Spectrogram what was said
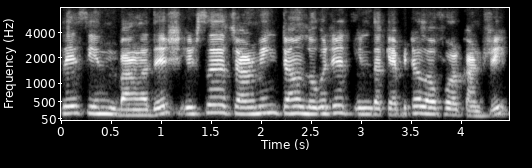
place in Bangladesh. It's a charming town located in the capital of our country.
